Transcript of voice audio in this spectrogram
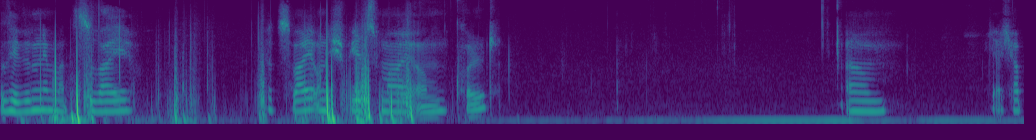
Okay, wir nehmen mal zwei. Für zwei und ich spiele jetzt mal ähm, Colt. Ähm, ja, ich habe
